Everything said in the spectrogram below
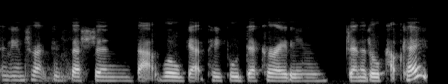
an interactive session that will get people decorating genital cupcakes.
